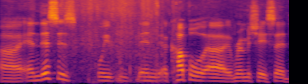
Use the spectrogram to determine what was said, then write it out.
Uh, and this is, we've, in a couple, uh, Rinpoche said,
